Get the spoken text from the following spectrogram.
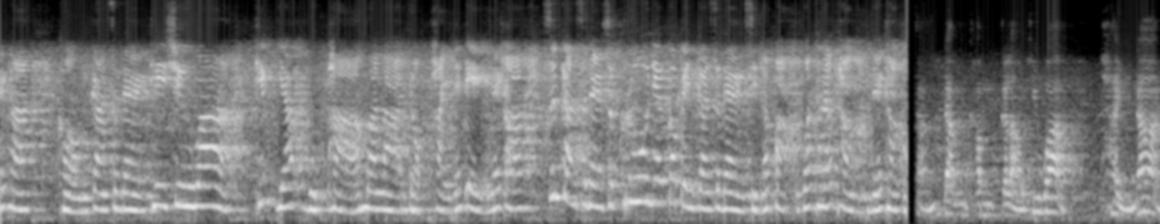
นะคะของการแสดงที่ชื่อว่าทิพยบุปผามาลาดอกไผ่นั่นเองนะคะ ซึ่งการแสดงสักครู่เนี่ยก็เป็นการแสดงศิลปะวัฒนธรรมนะคะ สันดังคำกล่าวที่ว่าไผ่น่าน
